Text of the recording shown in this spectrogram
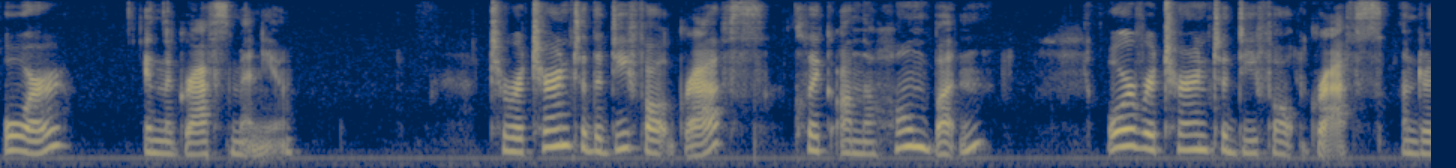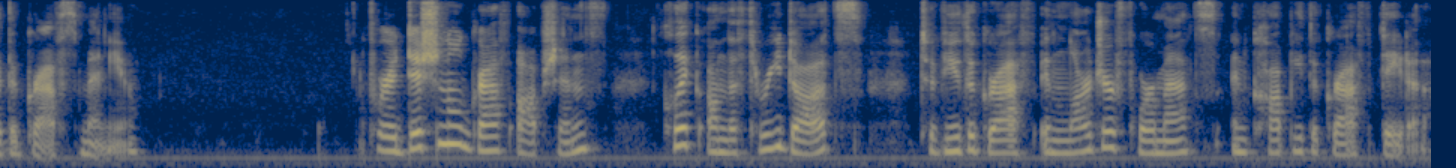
or in the graphs menu. To return to the default graphs, click on the Home button or return to default graphs under the Graphs menu. For additional graph options, click on the three dots to view the graph in larger formats and copy the graph data.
